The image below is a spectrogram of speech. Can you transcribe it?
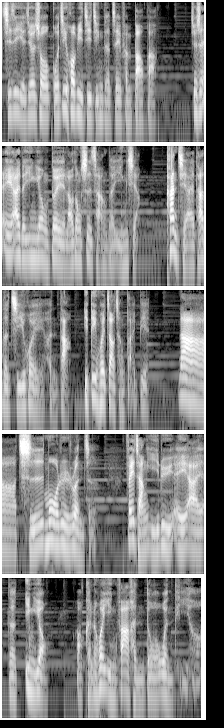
其实也就是说，国际货币基金的这份报告，就是 AI 的应用对劳动市场的影响，看起来它的机会很大，一定会造成改变。那持末日论者非常疑虑 AI 的应用哦，可能会引发很多问题哦。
